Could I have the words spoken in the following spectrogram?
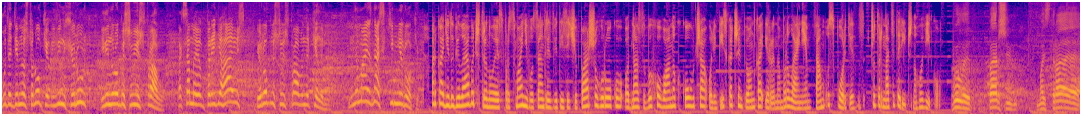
буде 90 років, і він хірург, і він робить свою справу. Так само я передягаюсь і роблю свою справу на килимі. Немає з нас скільки мені років. Аркадій Дубілевич тренує спортсменів у центрі з 2001 року. Одна з вихованок коуча олімпійська чемпіонка Ірина Морлені. Сам у спорті з 14-річного віку. були перші майстра е,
